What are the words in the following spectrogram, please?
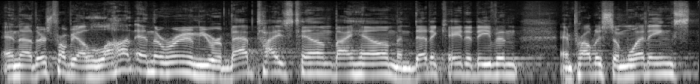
And uh, there's probably a lot in the room. You were baptized him by him and dedicated even, and probably some weddings.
